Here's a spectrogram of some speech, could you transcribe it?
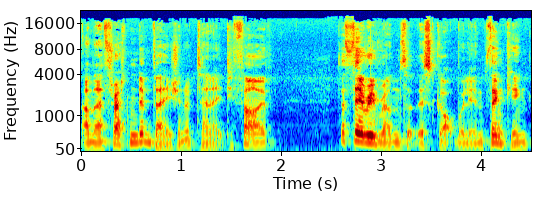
and their threatened invasion of 1085. The theory runs that this got William thinking.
